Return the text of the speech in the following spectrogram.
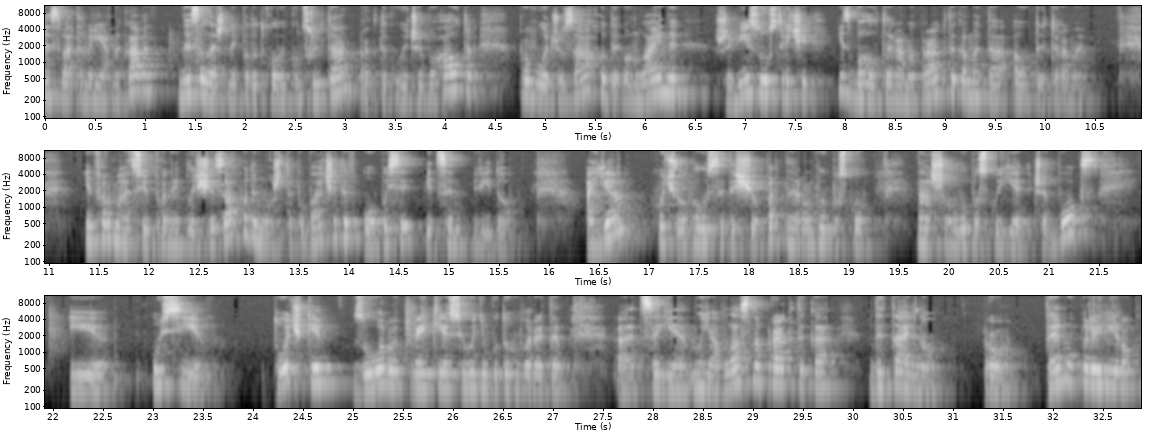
Звати Мар'яна Кавен, незалежний податковий консультант, практикуючий бухгалтер. Проводжу заходи, онлайни, живі зустрічі із бухгалтерами-практиками та аудиторами. Інформацію про найближчі заходи можете побачити в описі під цим відео. А я хочу оголосити, що партнером випуску нашого випуску є чекбокс, і усі точки зору, про які я сьогодні буду говорити, е, це є моя власна практика, детально про тему перевірок.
